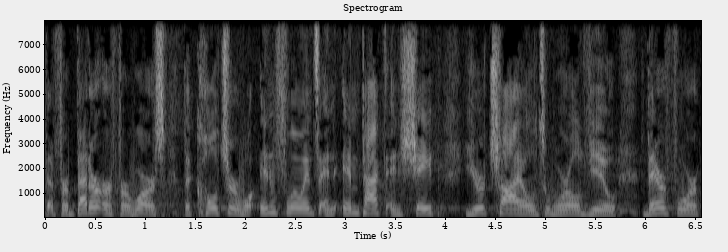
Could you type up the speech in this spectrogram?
that for better or for worse, the culture will influence and impact and shape your child's worldview. Therefore,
